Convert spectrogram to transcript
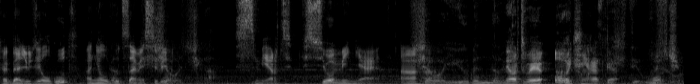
Когда люди лгут, они лгут сами себе. Смерть все меняет. Ага. Мертвые очень разговорчивы.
